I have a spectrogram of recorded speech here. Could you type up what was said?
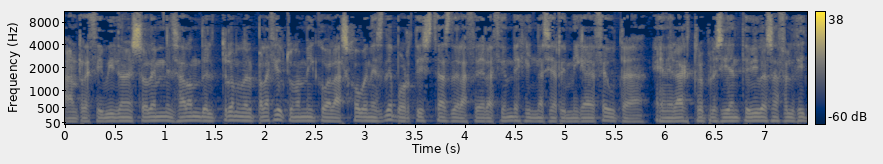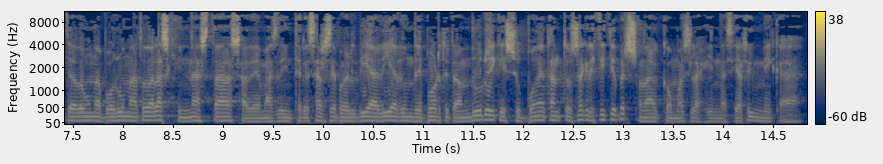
han recibido en el solemne Salón del Trono del Palacio Autonómico a las jóvenes deportistas de la Federación de Gimnasia Rítmica de Ceuta. En el acto, el presidente Vivas ha felicitado una por una a todas las gimnastas, además de interesarse por el día a día de un deporte tan duro y que supone tanto sacrificio personal como es la gimnasia rítmica.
